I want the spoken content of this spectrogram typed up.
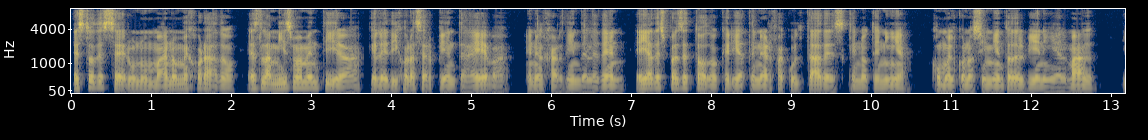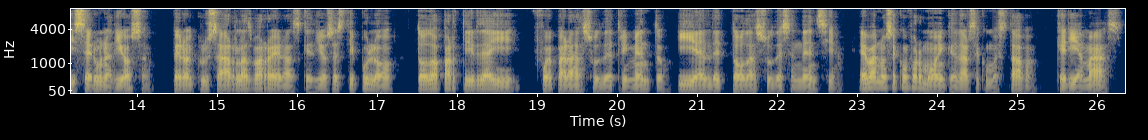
Esto de ser un humano mejorado es la misma mentira que le dijo la serpiente a Eva en el jardín del Edén. Ella después de todo quería tener facultades que no tenía, como el conocimiento del bien y el mal, y ser una diosa. Pero al cruzar las barreras que Dios estipuló, todo a partir de ahí fue para su detrimento y el de toda su descendencia. Eva no se conformó en quedarse como estaba, quería más.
